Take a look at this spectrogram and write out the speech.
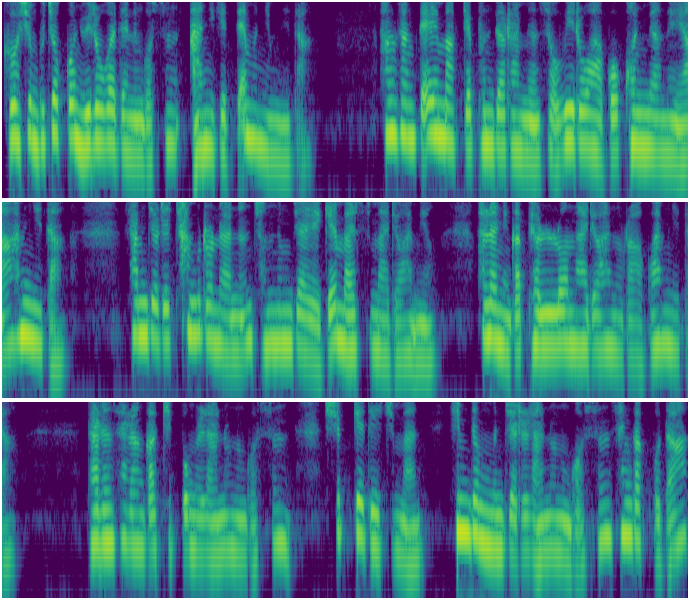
그것이 무조건 위로가 되는 것은 아니기 때문입니다. 항상 때에 맞게 분별하면서 위로하고 권면해야 합니다. 3절에 참으로 나는 전능자에게 말씀하려 하며 하나님과 변론하려 하노라고 합니다. 다른 사람과 기쁨을 나누는 것은 쉽게 되지만 힘든 문제를 나누는 것은 생각보다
